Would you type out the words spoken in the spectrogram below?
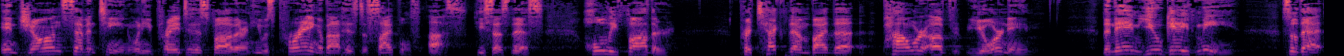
in John 17 when he prayed to his Father and he was praying about his disciples, us. He says this, Holy Father, protect them by the power of your name, the name you gave me, so that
